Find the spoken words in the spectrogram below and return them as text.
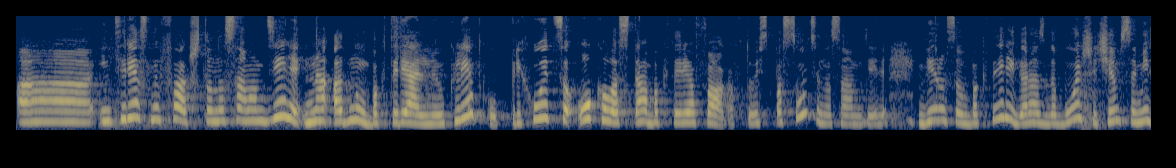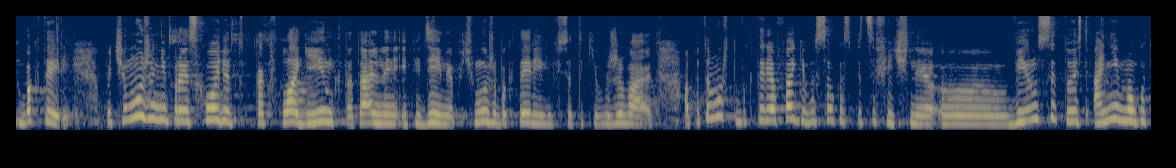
А, интересный факт, что на самом деле на одну бактериальную клетку приходится около 100 бактериофагов. То есть, по сути, на самом деле, вирусов бактерий гораздо больше, чем самих бактерий. Почему же не происходит, как в плаге инк, тотальная эпидемия? Почему же бактерии все-таки выживают? А потому что бактериофаги высокоспецифичные э, вирусы, то есть они могут,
